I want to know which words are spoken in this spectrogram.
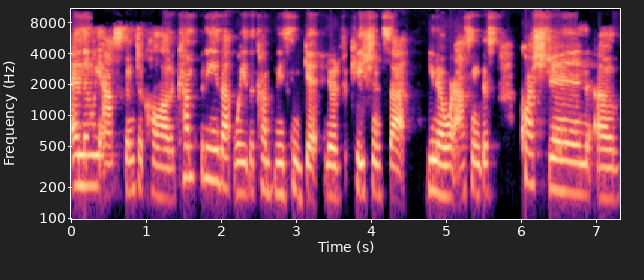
And then we ask them to call out a company. That way the companies can get notifications that, you know, we're asking this question of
